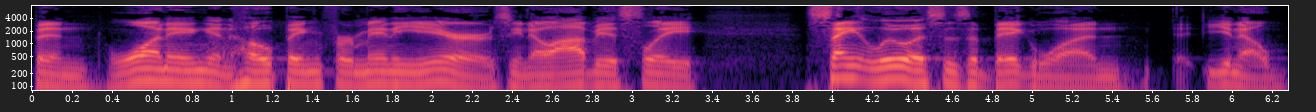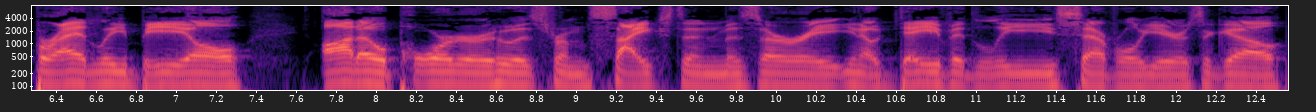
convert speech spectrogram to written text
been wanting and hoping for many years. You know, obviously, St. Louis is a big one. You know, Bradley Beal Otto Porter, who is from Sikeston, Missouri, you know, David Lee several years ago,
